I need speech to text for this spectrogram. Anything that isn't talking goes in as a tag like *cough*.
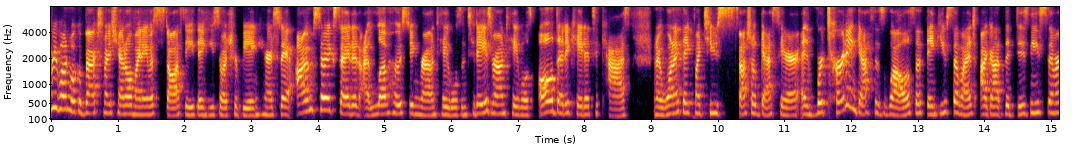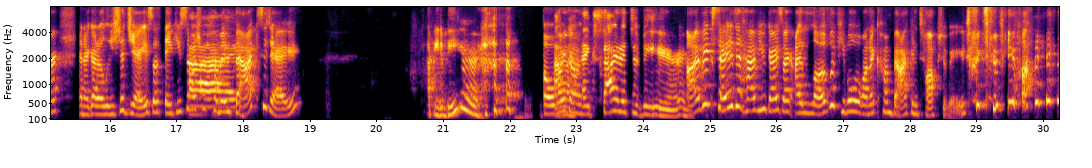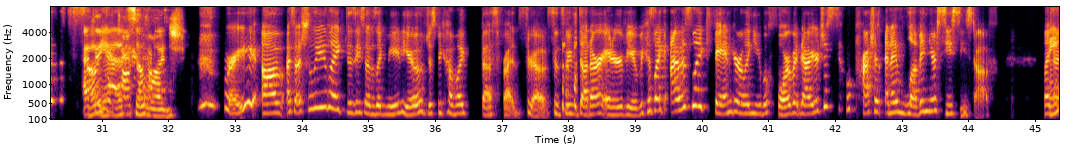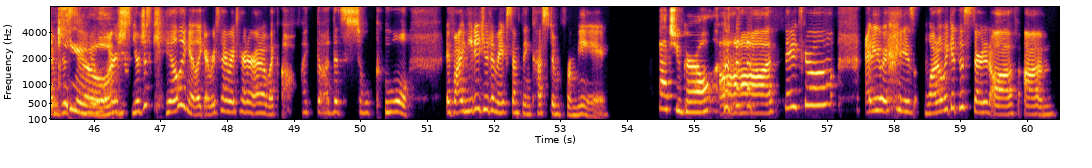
everyone. Welcome back to my channel. My name is Stassi. Thank you so much for being here today. I'm so excited. I love hosting roundtables, and today's roundtable is all dedicated to CAS. And I want to thank my two special guests here and returning guests as well. So thank you so much. I got the Disney Simmer and I got Eleesha J. So thank you so much Hi. for coming back today. Happy to be here. *laughs* Oh my I'm god. Excited to be here. I'm excited to have you guys back. I love when people want to come back and talk to me. *laughs* to be honest. I oh, think yeah, I talk so much. Right. Um, especially like Disney Sims, like me and you have just become like best friends throughout since we've done our interview. Because like I was like fangirling you before, but now you're just so precious. And I'm loving your CC stuff. Like Thank I'm just you. you are just you're just killing it. Like every time I turn around, I'm like, oh my God, that's so cool if I needed you to make something custom for me, got you, girl. Ah, *laughs* thanks, girl. Anyways, why don't we get this started off? Um,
